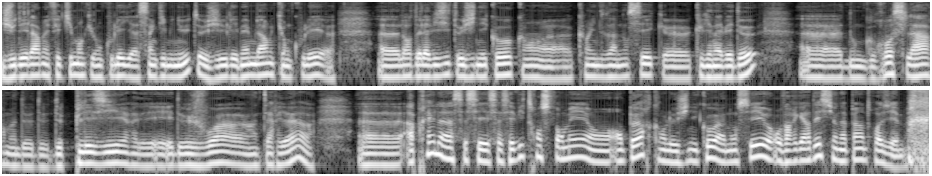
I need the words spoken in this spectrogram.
J'ai eu des larmes effectivement qui ont coulé il y a 5-10 minutes. J'ai eu les mêmes larmes qui ont coulé euh, lors de la visite au gynéco quand quand il nous a annoncé que qu'il y en avait deux. donc grosses larmes de, de, de plaisir et, de joie intérieure. après là, ça s'est ça s'est vite transformé en, en peur quand le gynéco a annoncé on va regarder s'il n'y en a pas un troisième.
